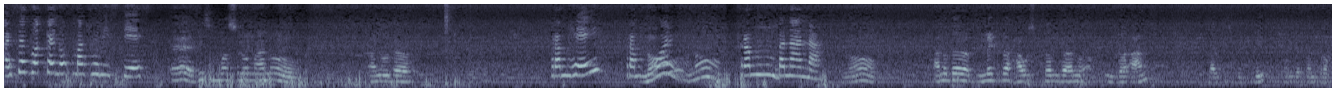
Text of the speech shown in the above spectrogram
I said, what kind of mushroom is this? Eh, this mushroom, ano, ano the, From hay? From no, corn? no, From banana? no. Ano the, make the house from the, ano, the ant, like this big, big, and the from.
